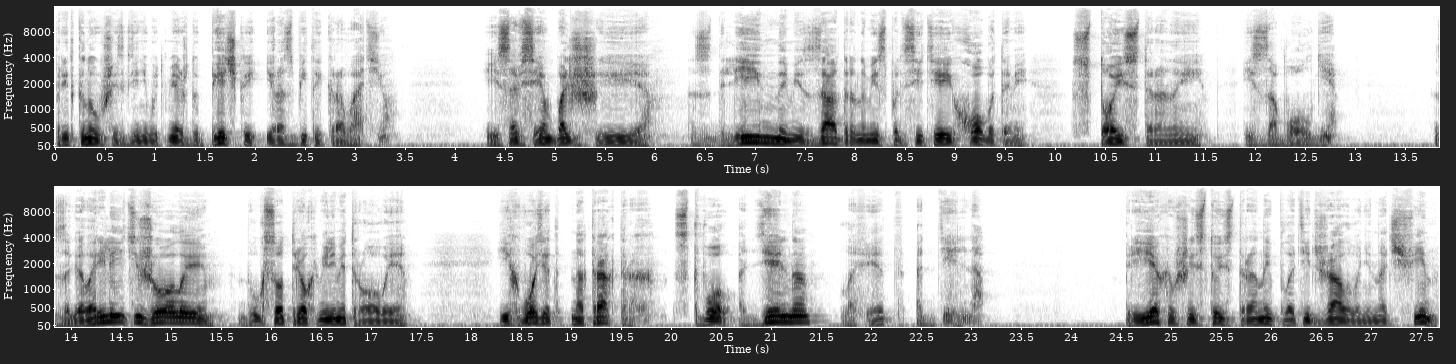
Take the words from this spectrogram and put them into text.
приткнувшись где-нибудь между печкой и разбитой кроватью. И совсем большие, с длинными, задранными из-под сетей хоботами, с той стороны, из-за Волги. Заговорили и тяжелые, 203-миллиметровые. Их возят на тракторах, ствол отдельно, лафет отдельно. Приехавший с той стороны платить жалование на Чфин,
